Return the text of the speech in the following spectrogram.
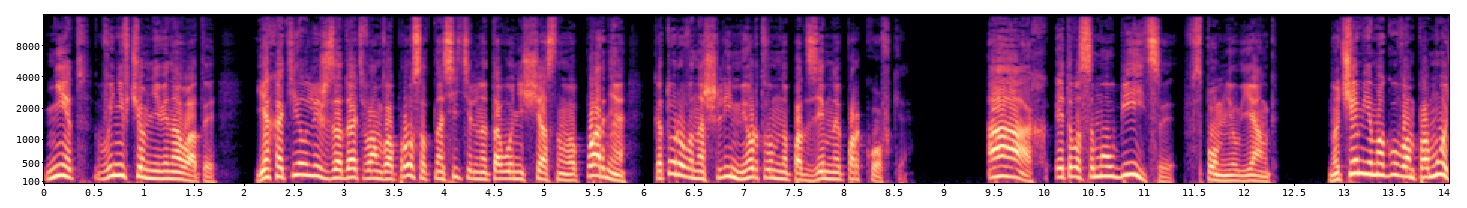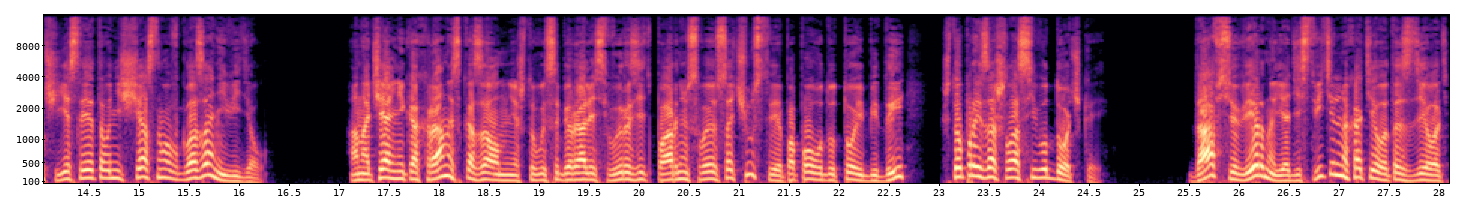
«Нет, вы ни в чем не виноваты. Я хотел лишь задать вам вопрос относительно того несчастного парня, которого нашли мертвым на подземной парковке». «Ах, этого самоубийцы!» — вспомнил Янг. «Но чем я могу вам помочь, если этого несчастного в глаза не видел?» «А начальник охраны сказал мне, что вы собирались выразить парню свое сочувствие по поводу той беды, что произошла с его дочкой». «Да, все верно, я действительно хотел это сделать,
